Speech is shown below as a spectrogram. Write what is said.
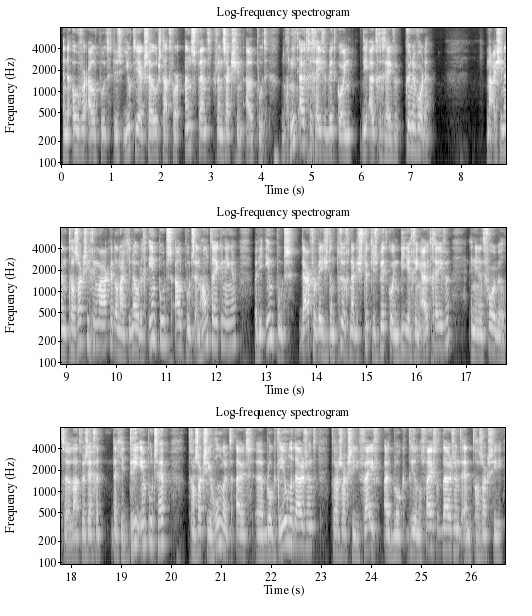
en de over output, dus UTXO, staat voor unspent transaction output. Nog niet uitgegeven bitcoin die uitgegeven kunnen worden. Nou, als je een transactie ging maken, dan had je nodig inputs, outputs en handtekeningen. Bij die inputs, daar verwees je dan terug naar die stukjes bitcoin die je ging uitgeven. En in het voorbeeld uh, laten we zeggen dat je drie inputs hebt. Transactie 100 uit uh, blok 300.000, transactie 5 uit blok 350.000 en transactie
